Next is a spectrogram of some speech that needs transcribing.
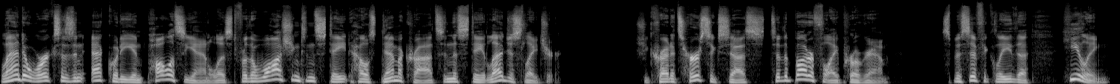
Landa works as an equity and policy analyst for the Washington State House Democrats in the state legislature. She credits her success to the Butterfly Program, specifically the healing,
